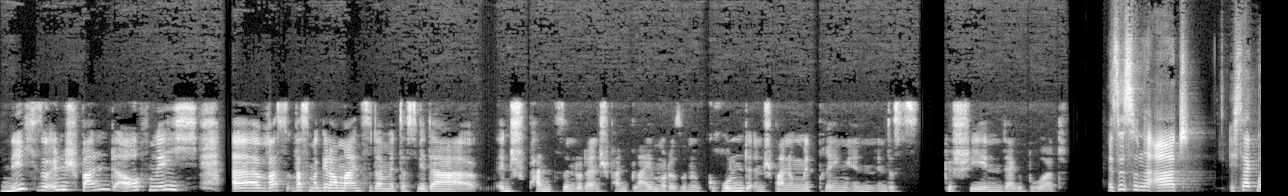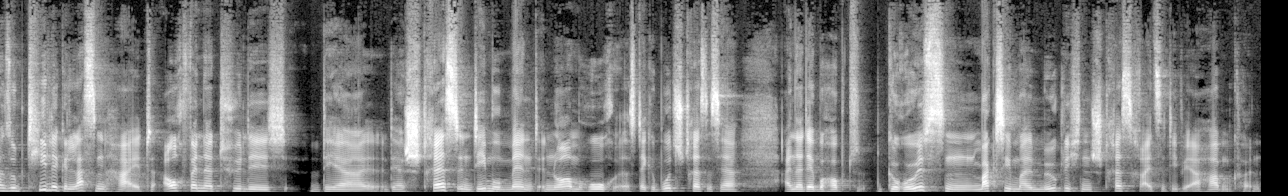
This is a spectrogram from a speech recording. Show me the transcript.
nicht so entspannt auf mich. Äh, was, was genau meinst du damit, dass wir da entspannt sind oder entspannt bleiben oder so eine Grundentspannung mitbringen in, in das Geschehen der Geburt? Es ist so eine Art, ich sag mal, subtile Gelassenheit, auch wenn natürlich der, der Stress in dem Moment enorm hoch ist. Der Geburtsstress ist ja einer der überhaupt größten, maximal möglichen Stressreize, die wir haben können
